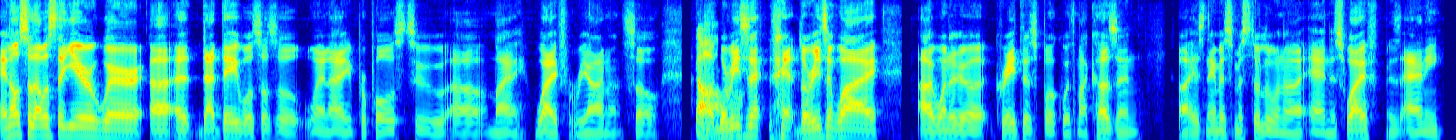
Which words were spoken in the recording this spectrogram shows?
And also, that was the year where uh, that day was also when I proposed to uh, my wife Rihanna. So uh, the reason the reason why I wanted to create this book with my cousin, uh, his name is Mr. Luna, and his wife is Annie.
